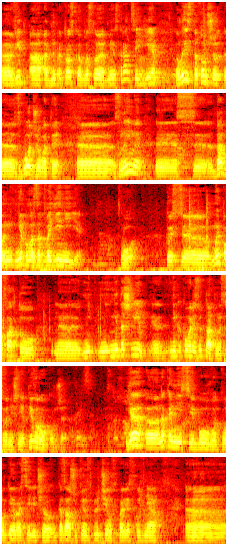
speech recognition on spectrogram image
е, від Дніпропетровської обласної адміністрації є лист о тому, що е, згоджувати е, з ними, е, с, даби не було задвоєння. Вот. То есть э, мы по факту э, не, не- не дошли э, никакого результата на сьогоднішній день, півроку вже. Я е, на комісії був, от Володимир Васильович казав, щоб він включив в повістку дня е,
